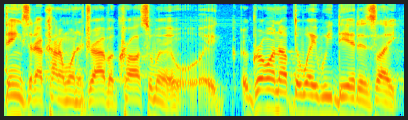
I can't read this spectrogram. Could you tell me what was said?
things that I kind of want to drive across. Growing up the way we did is like,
